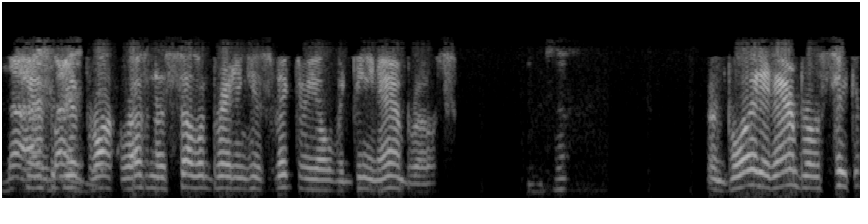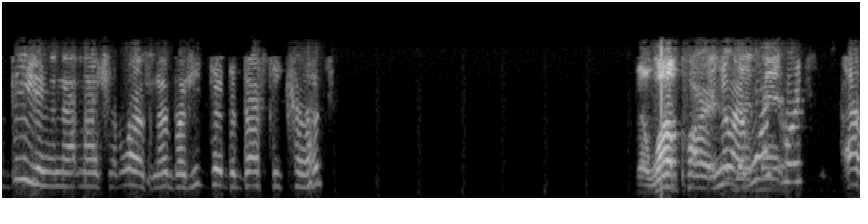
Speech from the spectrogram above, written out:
Nah, Can't forget Brock Lesnar celebrating his victory over Dean Ambrose. that. And boy, did Ambrose take a beating in that match with Lesnar, but he did the best he could. The one part. You know, at one match- point, uh,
